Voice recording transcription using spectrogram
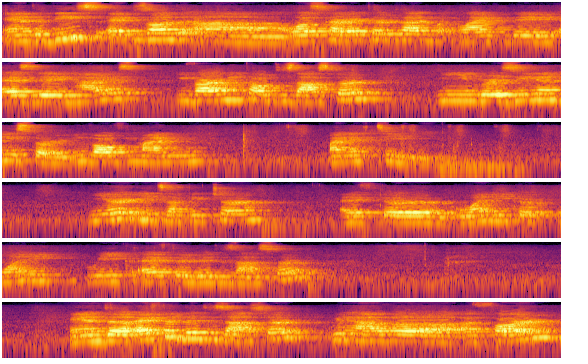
And this episode uh, was characterized like the, as the highest environmental disaster in Brazilian history involving mining, mining activity. Here is a picture after one week, one week after the disaster. And uh, after the disaster, we have uh, a 4,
